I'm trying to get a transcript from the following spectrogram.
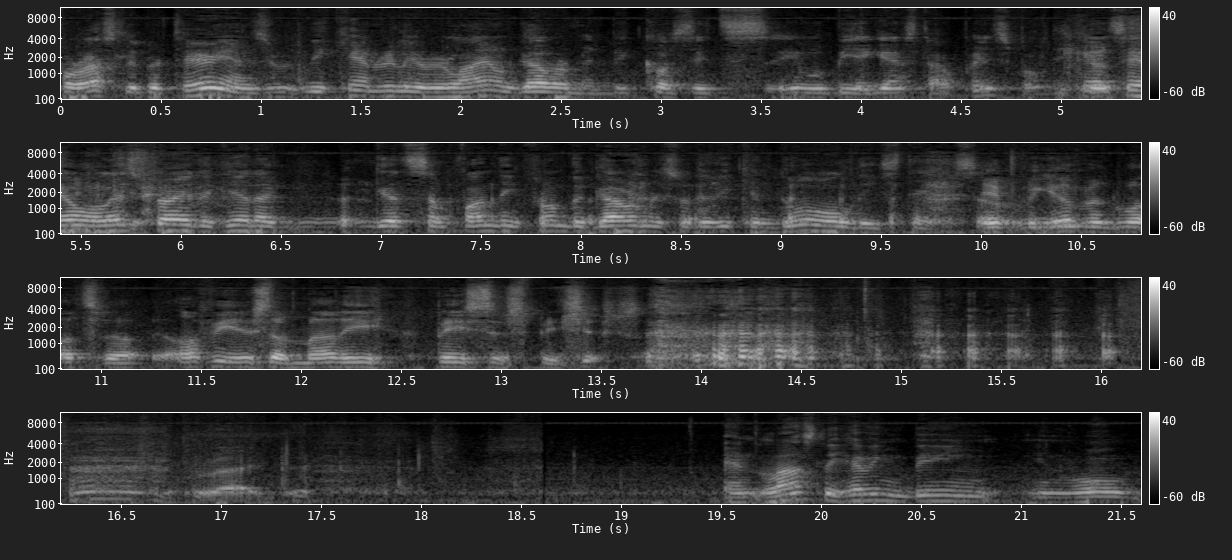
for us libertarians, we can't really rely on government because it's it would be against our principles. You can't say, "Oh, let's try to get a, get some funding from the government so that we can do all these things." So if the we- government wants to offer you some money, be suspicious. right. And lastly, having been involved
